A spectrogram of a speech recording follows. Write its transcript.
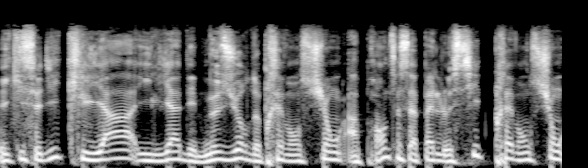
et qui se dit qu'il y a, il y a des mesures de prévention à prendre. Ça s'appelle le site prévention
